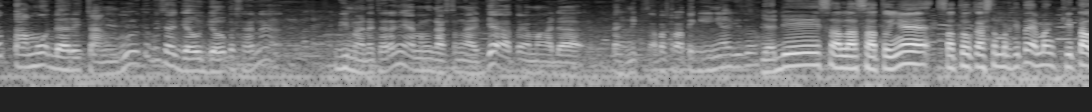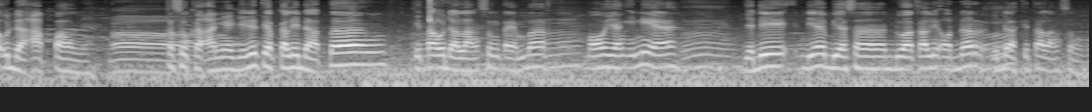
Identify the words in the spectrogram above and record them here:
Tuh tamu dari Canggu itu bisa jauh-jauh ke sana gimana caranya? Emang nggak sengaja atau emang ada teknik apa strateginya gitu? jadi salah satunya satu customer kita emang kita udah apal nih Oh. kesukaannya. Jadi tiap kali datang kita udah langsung tembak mau yang ini ya. Hmm. Jadi dia biasa dua kali order udah kita langsung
